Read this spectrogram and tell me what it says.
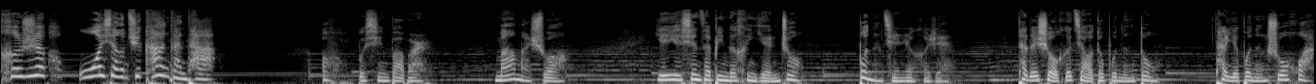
可是我想去看看他。哦，不行，宝贝儿，妈妈说，爷爷现在病得很严重，不能见任何人，他的手和脚都不能动，他也不能说话，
